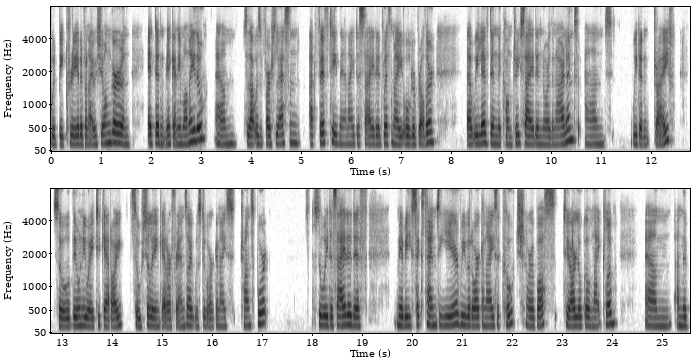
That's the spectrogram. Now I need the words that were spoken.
would be creative when I was younger, and it didn't make any money though. Um, so that was the first lesson. At 15, then I decided with my older brother that we lived in the countryside in Northern Ireland, and we didn't drive. So the only way to get out socially and get our friends out was to organise transport. So we decided if maybe six times a year we would organize a coach or a bus to our local nightclub. Um, and the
